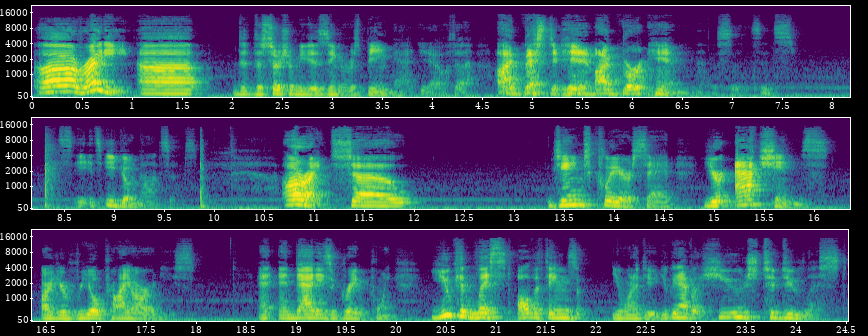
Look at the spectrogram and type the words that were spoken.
Alrighty, uh, the, the social media zingers being that you know the I bested him, I burnt him. It's, it's, it's, it's, it's ego nonsense. All right, so James Clear said, Your actions are your real priorities. And, and, that is a great point. You can list all the things you want to do. You can have a huge to-do list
